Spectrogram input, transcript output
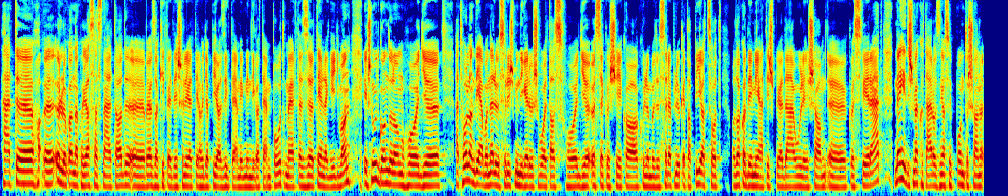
Hát örülök annak, hogy azt használtad, vagy az a kifejezésről éltél, hogy a piac diktál még mindig a tempót, mert ez tényleg így van. És úgy gondolom, hogy hát Hollandiában először is mindig erős volt az, hogy összekössék a különböző szereplőket, a piacot, az akadémiát is például, és a közférát. Nehéz is meghatározni azt, hogy pontosan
